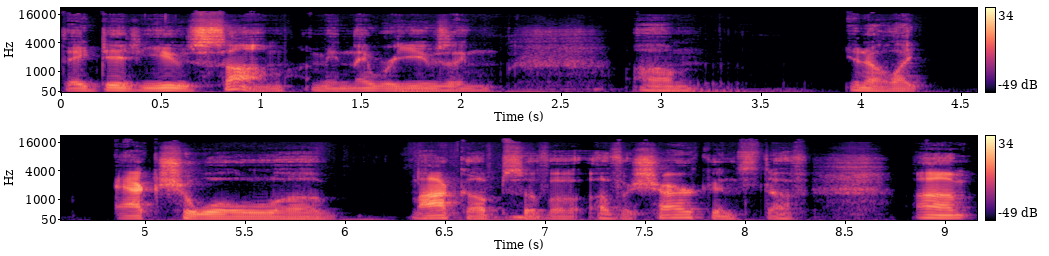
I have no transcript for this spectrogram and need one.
they did use some. I mean, they were using, um, you know, like actual uh, mock-ups of a of a shark and stuff. Um,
